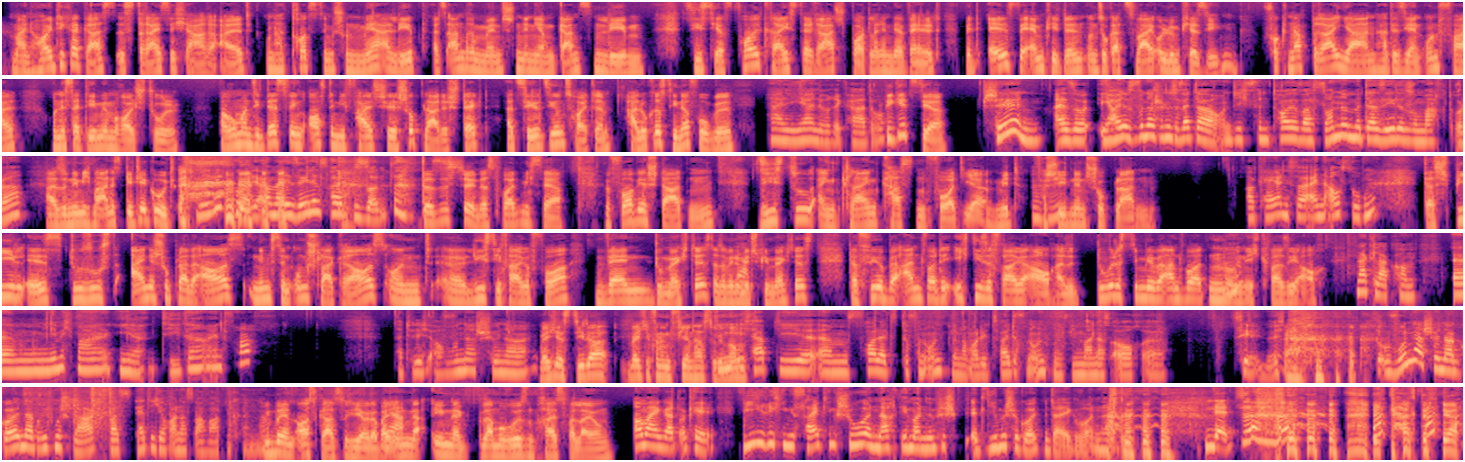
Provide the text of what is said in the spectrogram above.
Mein heutiger Gast ist 30 Jahre alt und hat trotzdem schon mehr erlebt als andere Menschen in ihrem ganzen Leben. Sie ist die erfolgreichste Radsportlerin der Welt mit elf WM-Titeln und sogar zwei Olympiasiegen. Vor knapp drei Jahren hatte sie einen Unfall und ist seitdem im Rollstuhl. Warum man sie deswegen oft in die falsche Schublade steckt, erzählt sie uns heute. Hallo Christina Vogel. Hallo Ricardo. Wie geht's dir? Schön. Also, ja, heute ist wunderschönes Wetter und ich finde toll, was Sonne mit der Seele so macht, oder? Also nehme ich mal an, es geht dir gut. Mir geht's gut, ja. Meine Seele ist heute gesund. Das ist schön, das freut mich sehr. Bevor wir starten, siehst du einen kleinen Kasten vor dir mit mhm. verschiedenen Schubladen. Okay, und ich soll einen aussuchen? Das Spiel ist, du suchst eine Schublade aus, nimmst den Umschlag raus und äh, liest die Frage vor, wenn du möchtest, also wenn ja. du mitspielen möchtest. Dafür beantworte ich diese Frage auch. Also du würdest sie mir beantworten mhm. und ich quasi auch. Na klar, komm. Ähm, nehme ich mal hier die da einfach. Natürlich auch wunderschöner. Welche ist die da? Welche von den vieren hast du die, genommen? Ich habe die ähm, vorletzte von unten genommen oder die zweite von unten, wie man das auch äh, zählen möchte. so ein wunderschöner goldener Briefumschlag, was hätte ich auch anders erwarten können. Ne? Wie bei den Oscars so hier oder bei ja. irgendeiner, irgendeiner glamourösen Preisverleihung. Oh mein Gott, okay. Wie riechen Cycling-Schuhe, nachdem man olympische äh, Goldmedaille gewonnen hat? Nett. ich dachte ja,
